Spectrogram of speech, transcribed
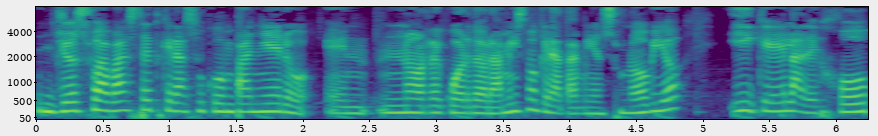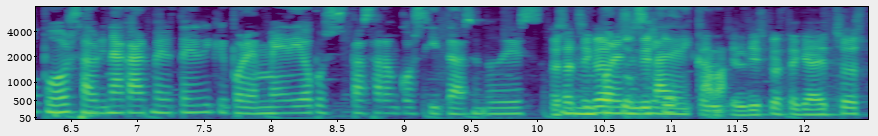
Joshua Bassett, que era su compañero en no recuerdo ahora mismo, que era también su novio, y que la dejó por Sabrina Carpenter y que por en medio pues pasaron cositas. Entonces, Esa mm, chica por es eso un se la disco, dedicaba. el, el disco este que ha hecho es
